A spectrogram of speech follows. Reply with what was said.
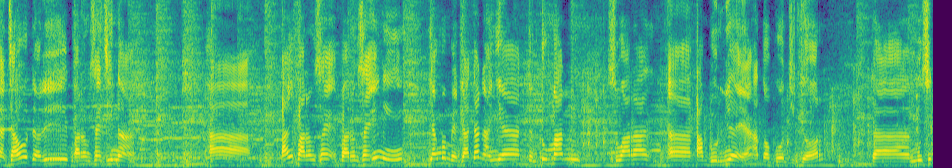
Nggak jauh dari barongsai Cina. Ah, tapi barongsai barongsai ini yang membedakan hanya dentuman suara eh, tamburnya ya ataupun jidor dan musik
